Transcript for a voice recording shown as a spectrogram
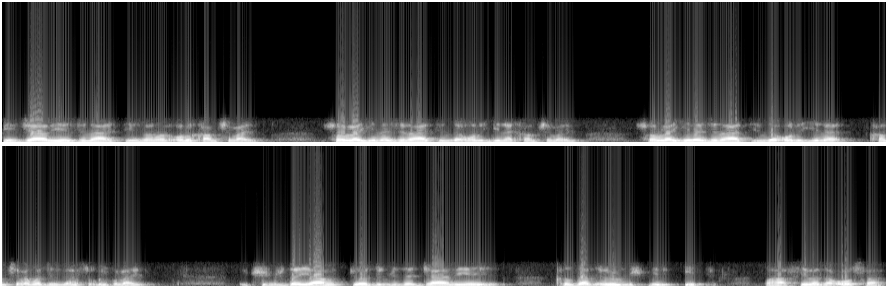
Bir cariye zina ettiği zaman onu kamçılayın. Sonra yine zina ettiğinde onu yine kamçılayın. Sonra yine zina ettiğinde onu yine kamçılama cezası uygulayın. Üçüncüde yahut dördüncüde cariyeyi kıldan örülmüş bir ip bahasıyla da olsa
